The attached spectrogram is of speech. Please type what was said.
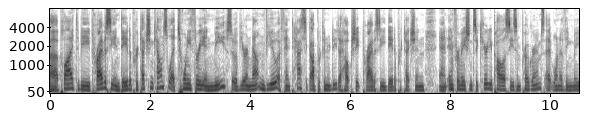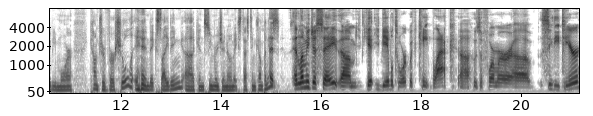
uh, apply to be Privacy and Data Protection Counsel at 23andMe. So if you're in Mountain View, a fantastic opportunity to help shape privacy, data protection, and information security policies and programs at one of the maybe more controversial and exciting uh, consumer genomics testing companies. And, and let me just say, um, you'd, get, you'd be able to work with Kate Black, uh, who's a former uh, CDTer.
